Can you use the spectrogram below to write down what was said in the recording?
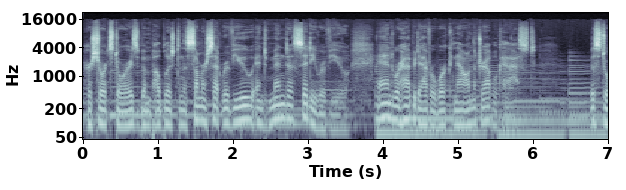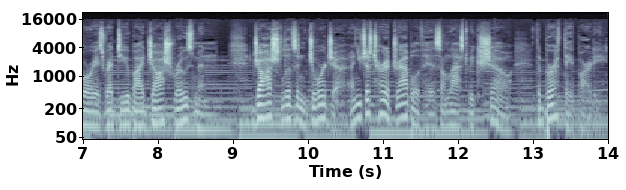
Her short stories have been published in the Somerset Review and Menda City Review, and we're happy to have her work now on the Drabblecast. The story is read to you by Josh Roseman. Josh lives in Georgia, and you just heard a drabble of his on last week's show, The Birthday Party.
